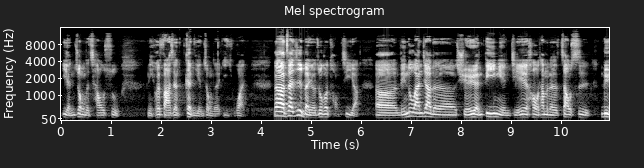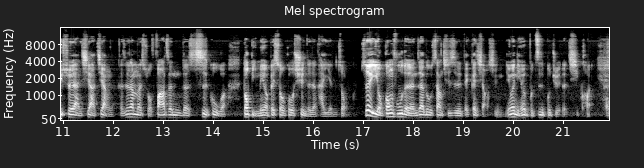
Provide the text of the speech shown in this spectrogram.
严重的超速，你会发生更严重的意外。那在日本有做过统计啊，呃，零路安驾的学员第一年结业后，他们的肇事率虽然下降了，可是他们所发生的事故啊，都比没有被受过训的人还严重。所以有功夫的人在路上其实得更小心，因为你会不知不觉的骑快。哦，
